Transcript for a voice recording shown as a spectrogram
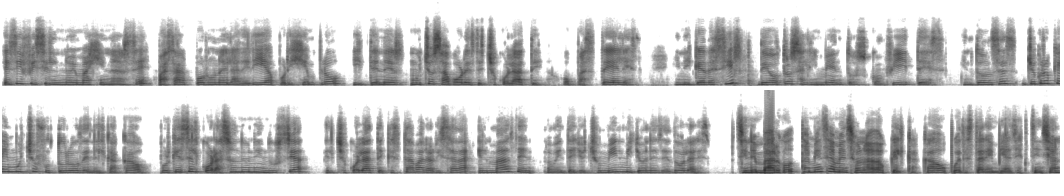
Es difícil no imaginarse pasar por una heladería, por ejemplo, y tener muchos sabores de chocolate o pasteles. Y ni qué decir de otros alimentos, confites, entonces, yo creo que hay mucho futuro en el cacao, porque es el corazón de una industria del chocolate que está valorizada en más de 98 mil millones de dólares. Sin embargo, también se ha mencionado que el cacao puede estar en vías de extinción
